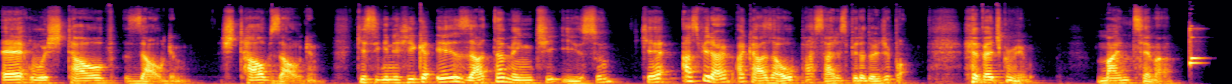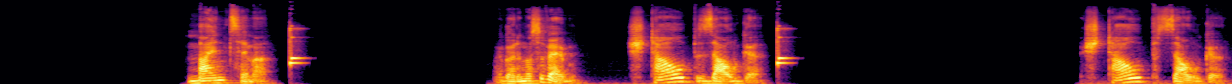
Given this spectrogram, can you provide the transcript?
É o Staubsaugen. Staubsaugen, que significa exatamente isso, que é aspirar a casa ou passar aspirador de pó. Repete comigo. Mein Zimmer. Mein Zimmer. Agora o nosso verbo. Staubsauger. Staubsauger.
